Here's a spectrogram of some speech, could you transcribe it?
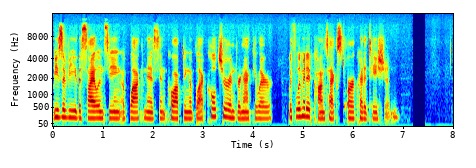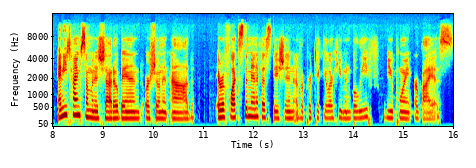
vis a vis the silencing of Blackness and co opting of Black culture and vernacular with limited context or accreditation. Anytime someone is shadow banned or shown an ad, it reflects the manifestation of a particular human belief, viewpoint, or bias.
